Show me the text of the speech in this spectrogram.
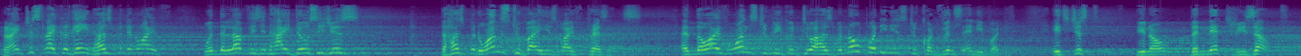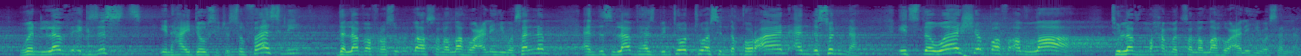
Right? Just like again, husband and wife. When the love is in high dosages, the husband wants to buy his wife presents. And the wife wants to be good to her husband. Nobody needs to convince anybody. It's just, you know, the net result when love exists in high dosages. So firstly, the love of Rasulullah sallallahu alaihi wasallam and this love has been taught to us in the Quran and the Sunnah. It's the worship of Allah to love Muhammad sallallahu alaihi wasallam.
